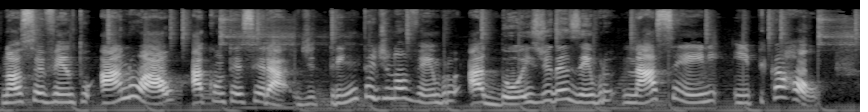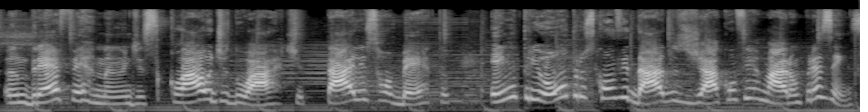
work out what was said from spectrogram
Nosso evento anual acontecerá de 30 de novembro a 2 de dezembro na CN Ípica Hall. André Fernandes, Cláudio Duarte, Thales Roberto, entre outros convidados já confirmaram presença.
